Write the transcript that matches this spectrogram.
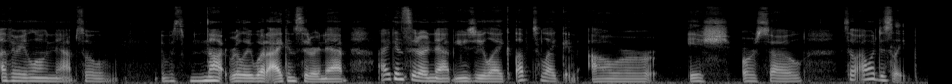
a very long nap. So it was not really what I consider a nap. I consider a nap usually like up to like an hour ish or so. So I went to sleep,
